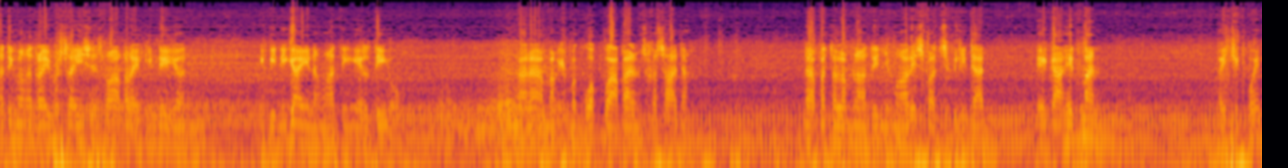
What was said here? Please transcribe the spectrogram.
ating mga driver's license mga karide hindi yon ibinigay ng ating LTO para makipagwakwakan sa kasada. Dapat alam natin yung mga responsibilidad. Eh kahit man may checkpoint.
